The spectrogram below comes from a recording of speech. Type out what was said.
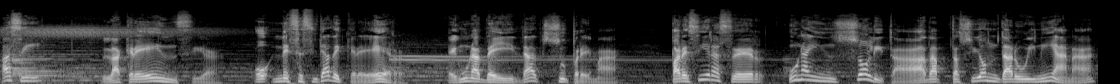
Así, la creencia o necesidad de creer en una deidad suprema pareciera ser una insólita adaptación darwiniana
